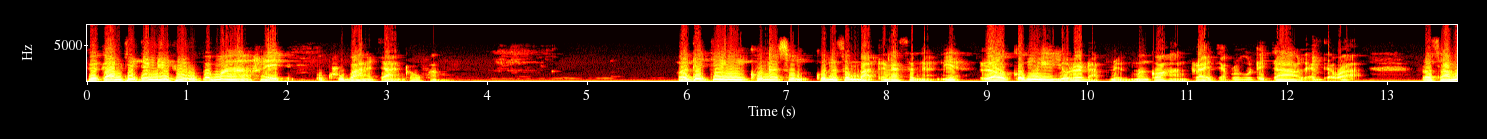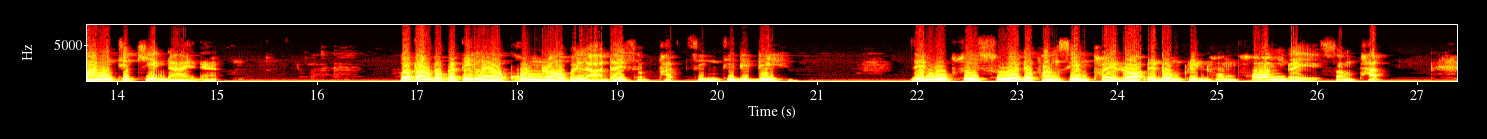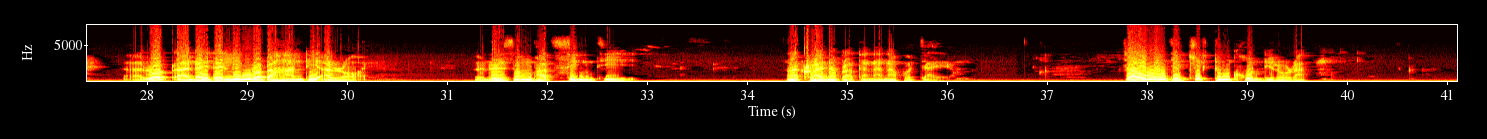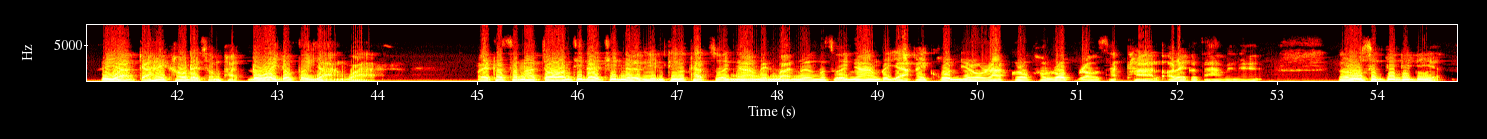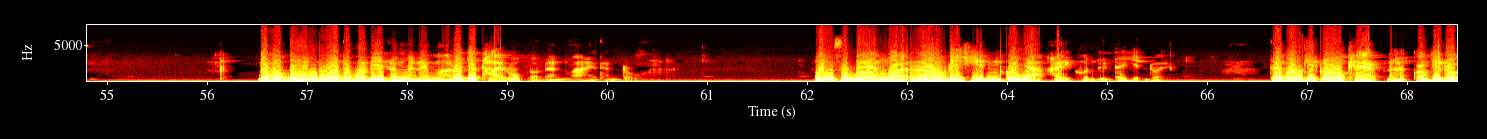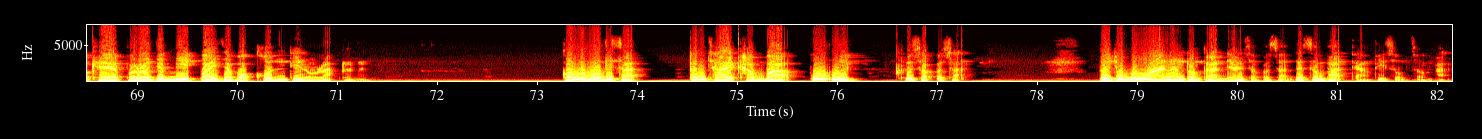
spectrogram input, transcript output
คือการคิดอย่างนี้คืออุปมาให้ครูบาอาจารย์เขาฟังเพราะที่จริงคุณสมคุณสมบัติในลักษณะเนี่ย เราก็มีอยู่ระดับหนึ่ง มันก็ห่างไกลจากพระพุทธเจ้าแหละแต่ว่า เราสามารถนึกเทียบเคียงได้นะ เพราะตามปกติแล้วคนเราเวลาได้สัมผัสสิ่งที่ดีๆเห็นรูปสวยๆ ได้ฟังเสียงไพเราะได้ดมกลิ่นหอมๆ ได้สัมผัสรสได้ได้ลิ้มรสอาหารที่อร่อยได้สัมผัสสิ่งที่น่าใคร่น่าปรารถนาน่าพอใจ ใจมันจะคิดถึงคนที่เรารัก หรืออยากจะให้เขาได้สัมผัสด้วยยกตัวอย่างว่า ไปทัศนาจรที่ใดที่หนึ่งเห็นทิวทัศน์สวยงามเห็นบ้านเมืองก็สวยงาม ก็อยากให้คนที่เรารักเราเคารพเราศรัทธาอะไรก็ตามไปนะฮะเรารู้สึกที่ดีๆแต่พอไปเห็นด้วยแต่พอดีท่านไม่ได้มา เราจะถ่ายรูปเหล่านั้นมาให้ท่านดูนั่นแสดงว่าเราได้เห็นก็อยากให้คนอื่นได้เห็นด้วย แต่ความคิดของเราแคบนะความคิดเราแคบเพราะเราจะบีบไว้เฉพาะคนที่เรารักเท่านั้น ของพระโพธิสัตว์ ท่านใช้คำว่าผู้อื่นคือสรรพสัตว์โดยจุดมุ่งหมายนั้นต้องการจะให้สรรพสัตว์ได้สัมผัสอย่างที่ทรงสัมผัส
